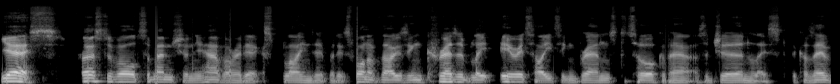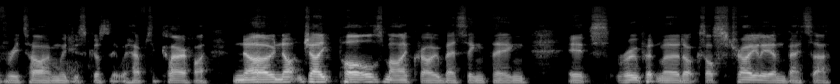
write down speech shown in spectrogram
Yes. First of all, to mention, you have already explained it, but it's one of those incredibly irritating brands to talk about as a journalist because every time we discuss it, we have to clarify no, not Jake Paul's micro betting thing. It's Rupert Murdoch's Australian Betr.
